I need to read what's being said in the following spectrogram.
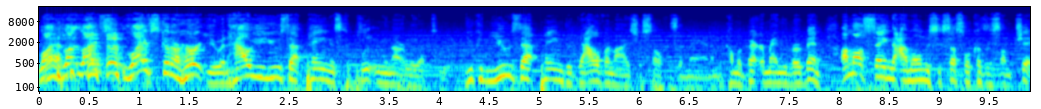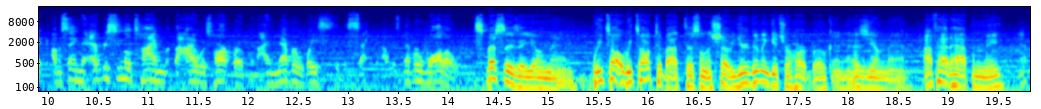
Li- li- life's, life's going to hurt you, and how you use that pain is completely and utterly up to you. You can use that pain to galvanize yourself as a man and become a better man you've ever been. I'm not saying that I'm only successful because of some chick. I'm saying that every single time that I was heartbroken, I never wasted a second. I was never wallowing. especially as a young man. We talk we talked about this on the show. You're going to get your heart broken as a young man. I've had it happen to me. Yep.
